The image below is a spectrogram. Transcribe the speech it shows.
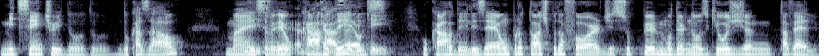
mid-century do, do, do, casal, mas Isso, você vai ver é, o carro é deles. É okay o carro deles é um protótipo da Ford, super modernoso, que hoje já tá velho.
